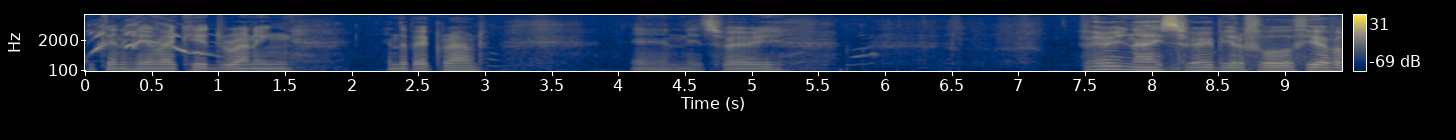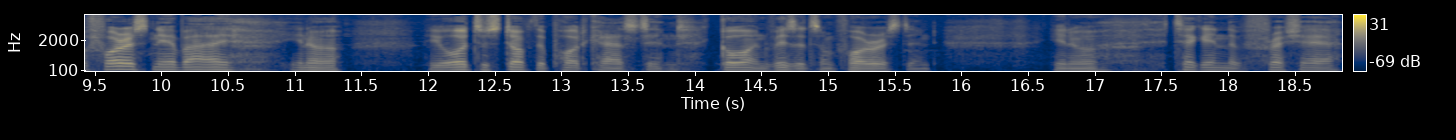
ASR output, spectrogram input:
you can hear my kid running in the background, and it's very, very nice, very beautiful. If you have a forest nearby, you know you ought to stop the podcast and go and visit some forest and you know take in the fresh air.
